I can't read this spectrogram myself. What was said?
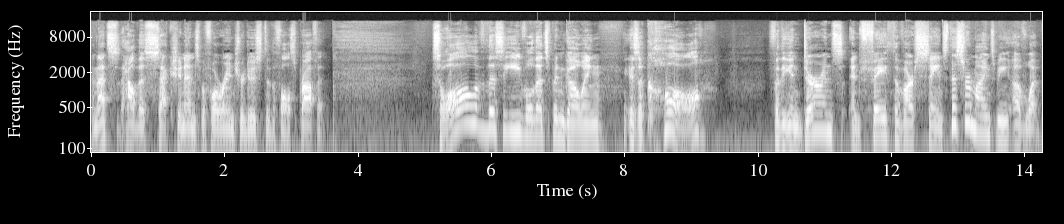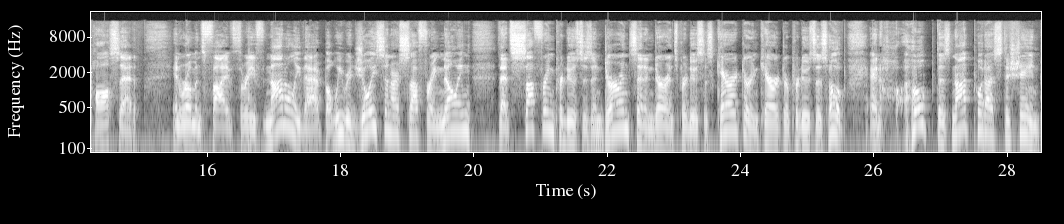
And that's how this section ends before we're introduced to the false prophet. So all of this evil that's been going is a call for the endurance and faith of our saints. This reminds me of what Paul said in Romans 5 3. Not only that, but we rejoice in our suffering, knowing that suffering produces endurance, and endurance produces character, and character produces hope. And hope does not put us to shame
